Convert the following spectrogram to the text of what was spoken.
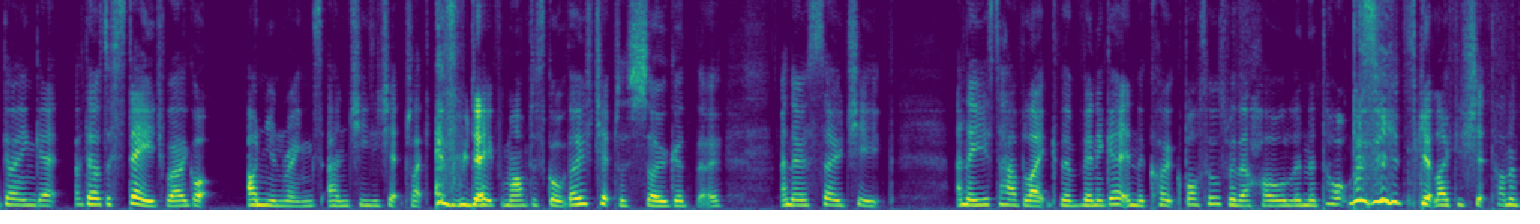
go and get there was a stage where I got onion rings and cheesy chips like every day from after school. Those chips are so good though. And they were so cheap. And they used to have like the vinegar in the Coke bottles with a hole in the top so you'd get like a shit ton of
